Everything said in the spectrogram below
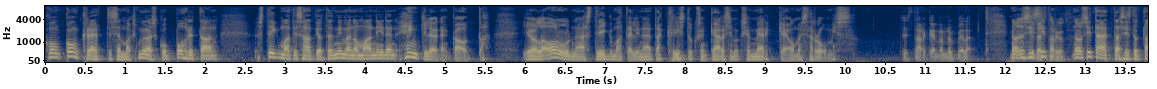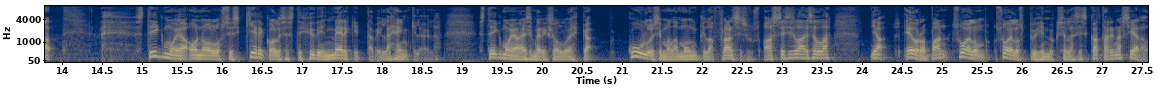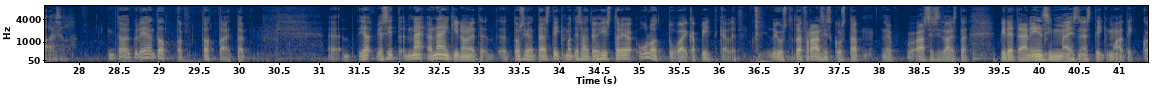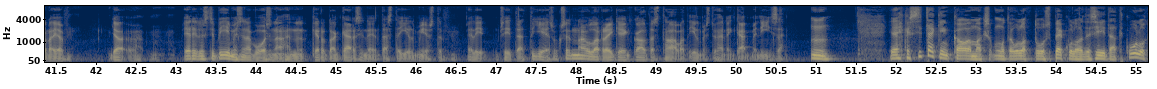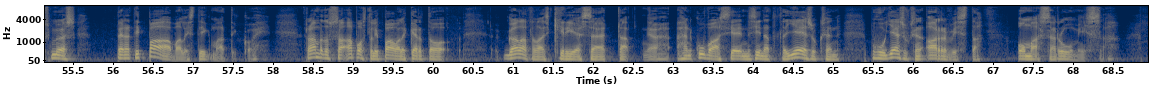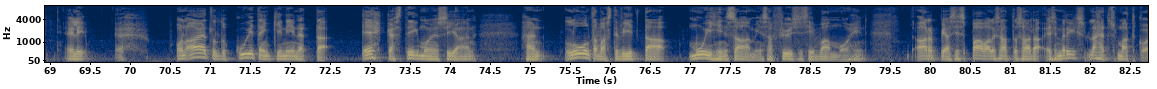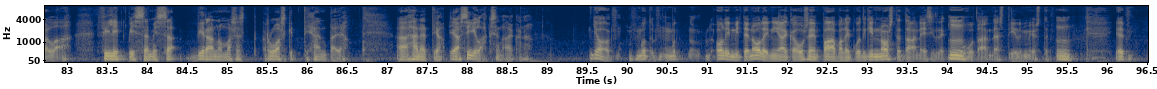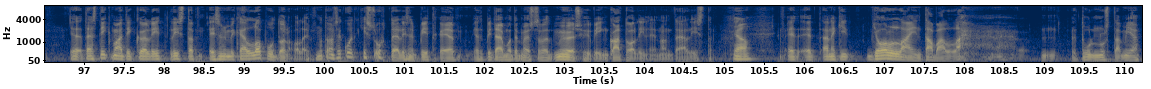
kon, konkreettisemmaksi myös, kun pohditaan stigmatisaatiota nimenomaan niiden henkilöiden kautta, joilla on ollut nämä stigmat, eli näitä Kristuksen kärsimyksen merkkejä omissa ruumissa. Siis tarkennan nyt vielä. No, siis sit, no sitä, että siis tota, stigmoja on ollut siis kirkollisesti hyvin merkittävillä henkilöillä. Stigmoja on esimerkiksi ollut ehkä kuuluisimmalla munkilla Franciscus Assisilaisella ja Euroopan suojelun, suojeluspyhimyksellä, siis Katarina Sienalaisella. Tämä on kyllä ihan totta, totta että ja, ja sitten nä, näinkin on, että tosiaan tämä stigmatisaation historia ulottuu aika pitkälle. Just tätä Franciskusta Assisilaista pidetään ensimmäisenä stigmaatikkona ja, ja erityisesti viimeisenä vuosina hän kerrotaan kärsineen tästä ilmiöstä. Eli siitä, että Jeesuksen naulareikien kaltaiset haavat ilmestyi hänen kämmeniinsä. Mm. Ja ehkä sitäkin kauemmaksi muuten ulottuu spekulointi siitä, että kuuluuko myös peräti Paavali stigmaatikkoihin. Raamatussa apostoli Paavali kertoo Galatalaiskirjeessä, että hän kuvaa siinä että Jeesuksen, puhuu Jeesuksen arvista omassa ruumiissaan. Eli eh, on ajateltu kuitenkin niin, että ehkä stigmojen sijaan hän luultavasti viittaa muihin saamiinsa fyysisiin vammoihin. Arpia siis Paavali saattoi saada esimerkiksi lähetysmatkoillaan Filippissä, missä viranomaiset ruoskitti häntä ja äh, hänet ja, ja Siilaksen aikana. Joo, mutta mut oli miten oli, niin aika usein Paavali kuitenkin nostetaan esille, kun mm. puhutaan tästä ilmiöstä. Mm. Ja, ja tämä stigmaatikkojen lista ei se mikään loputon ole, mutta on se kuitenkin suhteellisen pitkä ja, ja pitää muuten myös sanoa, että myös hyvin katolinen on tämä lista. Joo. Et, et ainakin jollain tavalla tunnustamia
